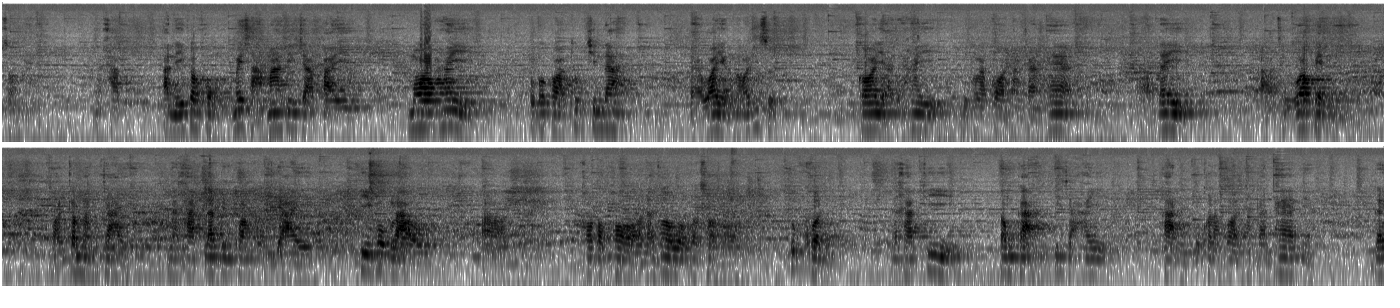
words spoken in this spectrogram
22 แห่งนะครับ อันนี้ก็คงไม่สามารถที่จะไปมอบให้ อุปกรณ์ทุกชิ้นได้ แต่ว่าอย่างน้อยที่สุด ก็อยากจะให้บุคลากรทางการแพทย์ได้ถือว่าเป็นขวัญกำลังใจนะครับ และเป็นความห่วงใยที่พวกเราเอ่อคอปพและก็วปสทุกคนนะครับที่ต้องการที่จะให้ทางบุคลากรทางการแพทย์เนี่ยได้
